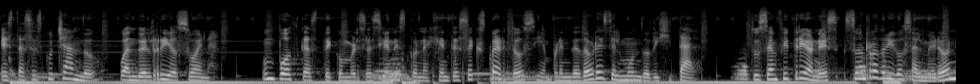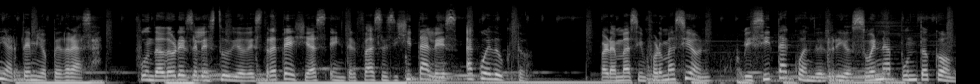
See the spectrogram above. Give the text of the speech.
Estás escuchando Cuando el río suena, un podcast de conversaciones con agentes expertos y emprendedores del mundo digital. Tus anfitriones son Rodrigo Salmerón y Artemio Pedraza, fundadores del estudio de estrategias e interfaces digitales Acueducto. Para más información, visita cuandoelriosuena.com.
